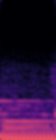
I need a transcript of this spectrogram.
Bye.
